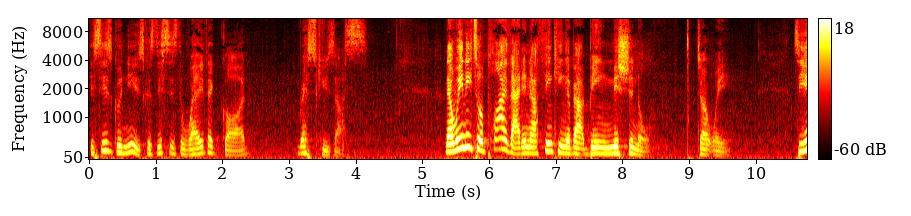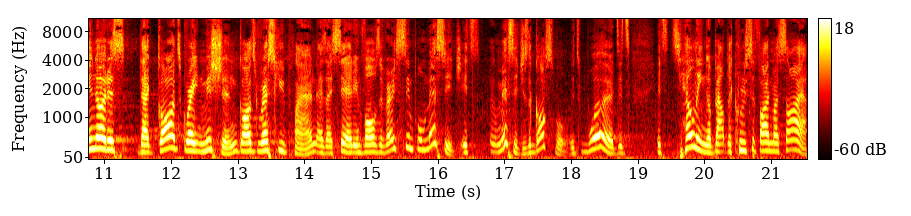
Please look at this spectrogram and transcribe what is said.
this is good news because this is the way that God rescues us. Now, we need to apply that in our thinking about being missional, don't we? So, you notice that God's great mission, God's rescue plan, as I said, involves a very simple message. It's a message, it's a gospel, it's words, it's, it's telling about the crucified Messiah.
